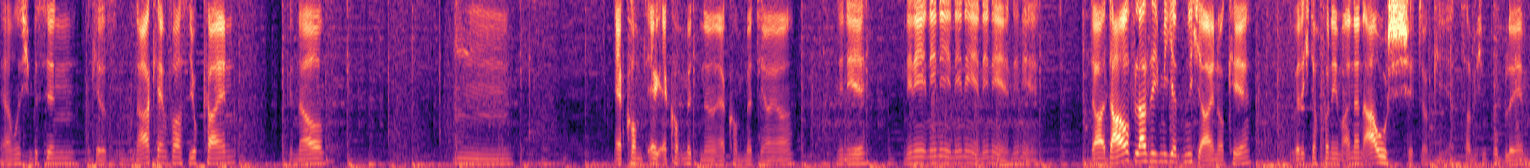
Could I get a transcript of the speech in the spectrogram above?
Ja, muss ich ein bisschen... Okay, das ist ein Nahkämpfer, es juckt keinen. Genau. Hm. Er kommt, er, er kommt mit, ne? Er kommt mit, ja, ja. Nee, nee. Nee, nee, nee, nee, nee, nee, nee, nee, nee. Da, darauf lasse ich mich jetzt nicht ein, okay? Da werde ich doch von dem anderen... Oh, shit, okay. Jetzt habe ich ein Problem.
